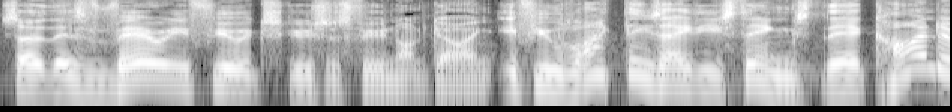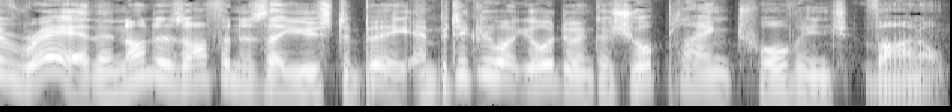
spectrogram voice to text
so there's very few excuses for you not going. If you like these 80s things, they're kind of rare. They're not as often as they used to be, and particularly what you're doing because you're playing 12 inch vinyl.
